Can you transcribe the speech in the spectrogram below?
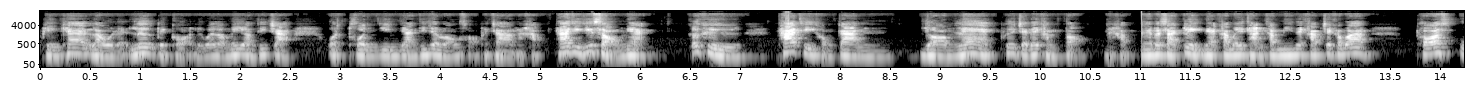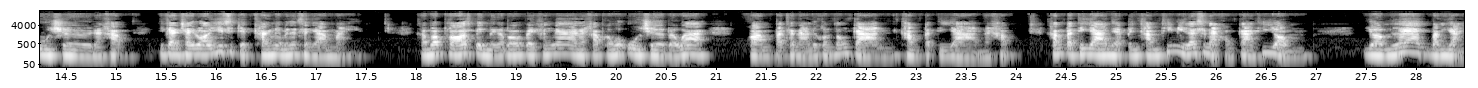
เพียงแค่เราเลิกไปก่อน หรือว่าเราไม่ยอมที่จะอดทนยืนยันที่จะร้องขอพระเจ้านะครับท่าทีที่2เนี่ยก็คือท่าทีของการยอมแลกเพื่อจะได้คำตอบนะครับในภาษากรีกเนี่ยคำอธิษฐานคำนี้นะครับใช้คำว่า pros u c h e r นะครับมีการใช้ 127 ครั้งในมันสัญญาใหม่ คำว่า pros เป็นเหมือนกับว่าไปข้างหน้านะครับคำว่า u c h e r แปลว่าความปรารถนาหรือความต้องการคำปฏิญาณนะครับคำปฏิญาณเนี่ยเป็นคำที่มีลักษณะของการที่ยอมยอมแลกบางอย่าง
